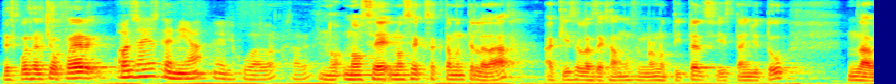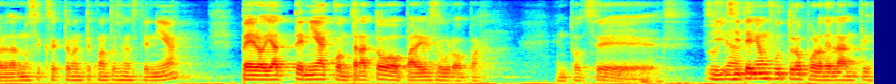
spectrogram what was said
Después el chofer... ¿Cuántos años tenía el jugador, sabes? No, no sé, no sé exactamente la edad. Aquí se las dejamos en una notita, si está en YouTube. La verdad no sé exactamente cuántos años tenía. Pero ya tenía contrato para irse a Europa. Entonces Sí, sí tenía un futuro por delante.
